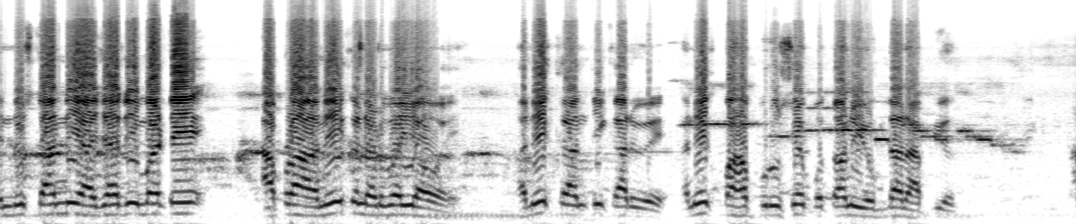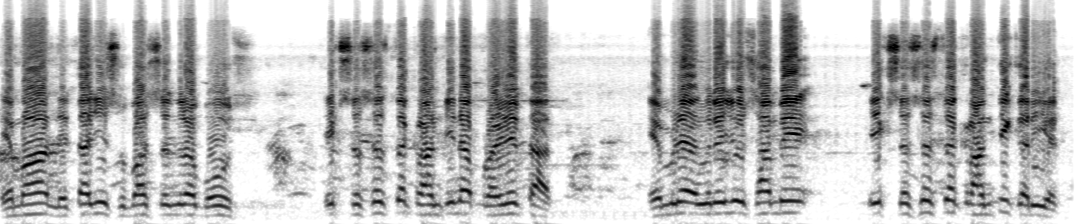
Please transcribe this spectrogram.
હિન્દુસ્તાનની આઝાદી માટે આપણા અનેક લડવૈયાઓએ, અનેક ક્રાંતિકારીઓએ, અનેક મહાપુરુષોએ પોતાનું યોગદાન આપ્યું એમાં નેતાજી સુભાષચંદ્ર બોઝ એક સશસ્ત્ર ક્રાંતિના પ્રણેતા એમણે અંગ્રેજો સામે એક સશસ્ત્ર ક્રાંતિ કરી હતી.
